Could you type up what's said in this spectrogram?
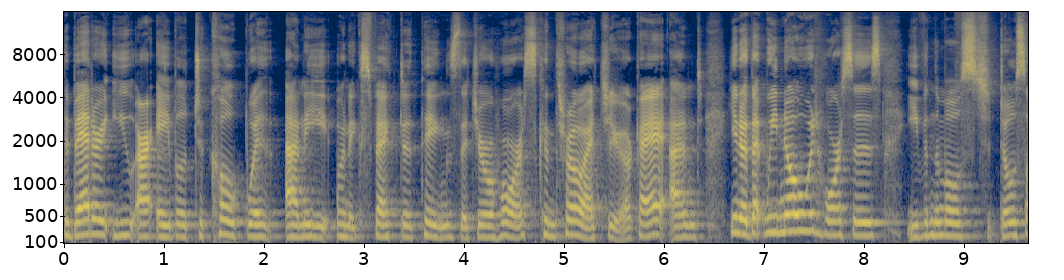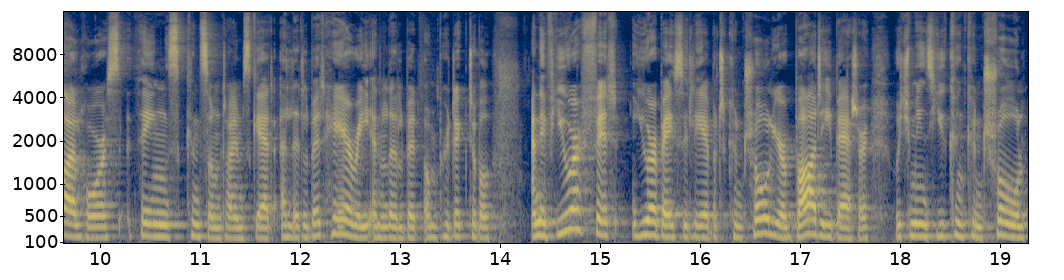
the better you are able to cope with any unexpected things that your horse can throw at you, okay? And you know that we know with horses, even the most docile horse, things can sometimes get a little bit hairy and a little bit unpredictable. And if you are fit, you are basically able to control your body better, which means you can control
